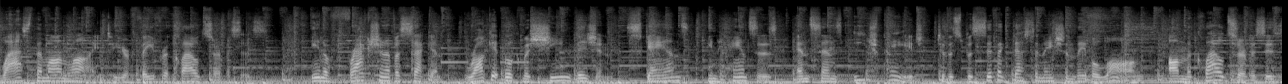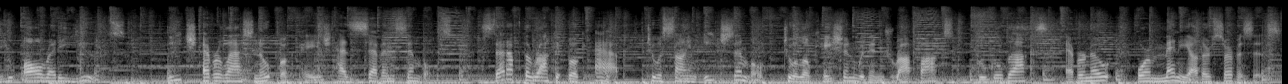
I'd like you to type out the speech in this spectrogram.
blast them online to your favorite cloud services. In a fraction of a second, Rocketbook Machine Vision scans, enhances, and sends each page to the specific destination they belong on the cloud services you already use. Each Everlast Notebook page has seven symbols. Set up the Rocketbook app to assign each symbol to a location within Dropbox, Google Docs, Evernote, or many other services.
